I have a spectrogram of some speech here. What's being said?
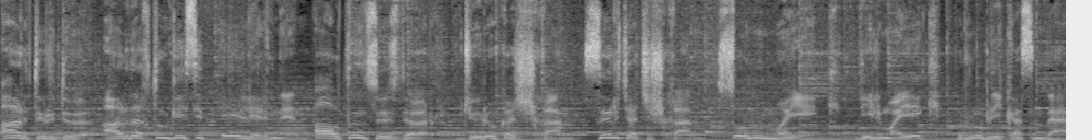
ар түрдүү ардактуу кесип ээлеринен алтын сөздөр жүрөк ачышкан сыр чачышкан сонун маек. Дил маек рубрикасында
